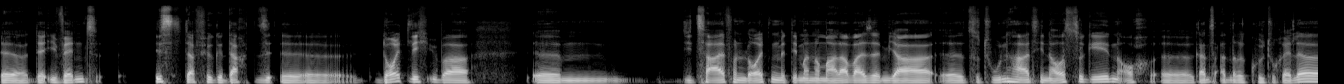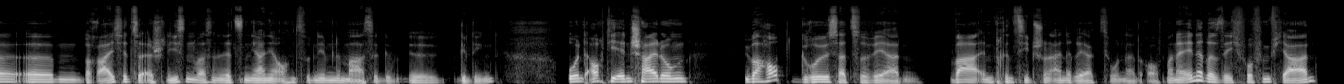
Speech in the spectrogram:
Der, der Event ist dafür gedacht, äh, deutlich über ähm, die Zahl von Leuten, mit denen man normalerweise im Jahr äh, zu tun hat, hinauszugehen, auch äh, ganz andere kulturelle ähm, Bereiche zu erschließen, was in den letzten Jahren ja auch in zunehmendem Maße ge äh, gelingt. Und auch die Entscheidung, überhaupt größer zu werden, war im Prinzip schon eine Reaktion darauf. Man erinnere sich, vor fünf Jahren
